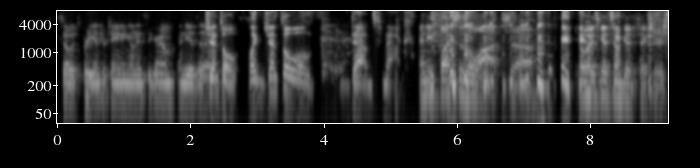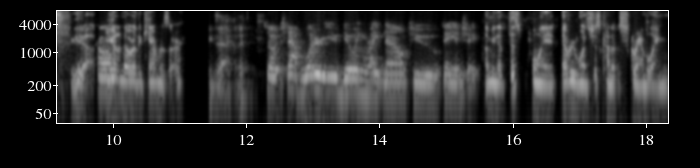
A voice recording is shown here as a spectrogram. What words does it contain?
so it's pretty entertaining on Instagram. And he is a gentle, like gentle dad smack. And he flexes a lot, so you always get some good pictures. Yeah, um, you got to know where the cameras are. Exactly. So, Staff, what are you doing right now to stay in shape? I mean, at this point, everyone's just kind of scrambling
